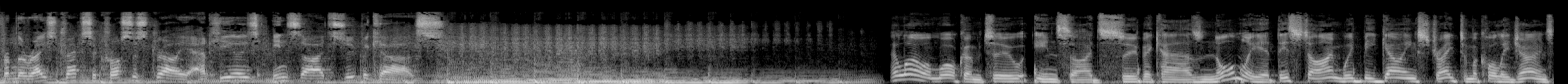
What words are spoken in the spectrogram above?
From the racetracks across Australia, and here's Inside Supercars. Hello and welcome to Inside Supercars. Normally at this time we'd be going straight to Macaulay Jones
